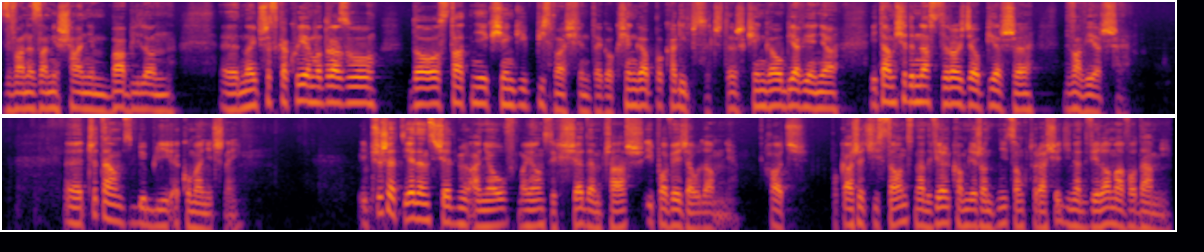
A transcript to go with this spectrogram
zwane zamieszaniem, Babilon. E, No i przeskakujemy od razu do ostatniej księgi Pisma Świętego, Księga Apokalipsy, czy też Księga Objawienia. I tam 17 rozdział, pierwsze dwa wiersze. E, Czytam z Biblii Ekumenicznej. I przyszedł jeden z siedmiu aniołów, mających siedem czasz, i powiedział do mnie: Chodź, pokażę ci sąd nad wielką nierządnicą, która siedzi nad wieloma wodami,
